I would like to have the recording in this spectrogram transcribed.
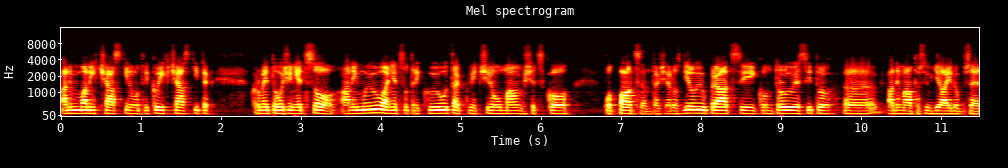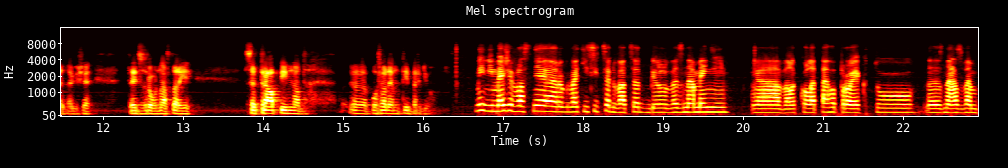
animovaných částí nebo trikových částí, tak kromě toho, že něco animuju a něco trikuju, tak většinou mám všecko pod palcem, takže rozděluju práci, kontroluju, jestli to animátoři udělají dobře, takže teď zrovna tady se trápím nad Eh, pořadem Ty Brďo. My víme, že vlastně rok 2020 byl ve znamení eh, velkolepého projektu eh, s názvem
